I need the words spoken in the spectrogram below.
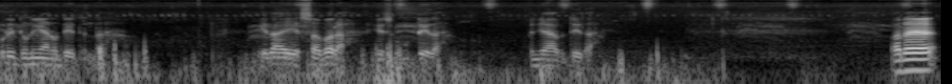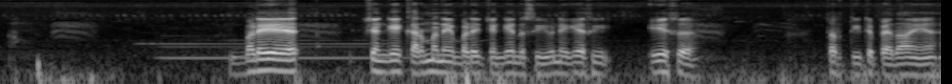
ਪੂਰੀ ਦੁਨੀਆ ਨੂੰ ਦੇ ਦਿੰਦਾ। ਇਹਦਾ ਇਹ ਸਬਰ ਆ, ਇਸ ਬੂਟੇ ਦਾ, ਪੰਜਾਬ ਦੇ ਦਾ। ਔਰ ਬੜੇ ਚੰਗੇ ਕਰਮ ਨੇ, ਬੜੇ ਚੰਗੇ ਨਸੀਬ ਨੇ ਕਿ ਅਸੀਂ ਇਸ ਧਰਤੀ ਤੇ ਪੈਦਾ ਹੋਏ ਆ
